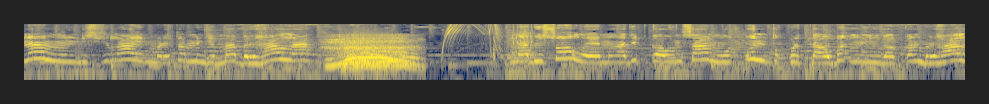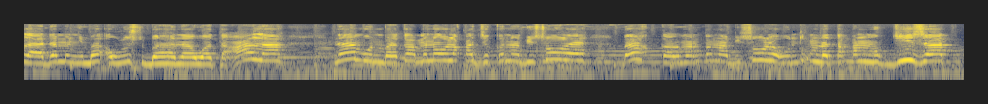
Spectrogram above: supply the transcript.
Namun di sisi lain mereka menjemah berhala. Nabi Soleh mengajak kaum Samud untuk bertaubat meninggalkan berhala dan menyembah Allah Subhanahu wa taala. Namun mereka menolak ajakan Nabi Soleh, bahkan menentang Nabi Soleh untuk mendatangkan mukjizat.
